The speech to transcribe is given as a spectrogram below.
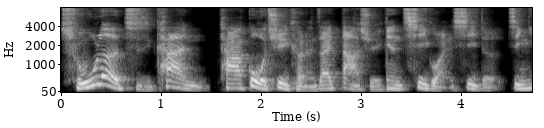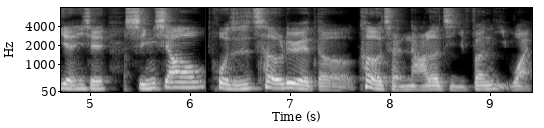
除了只看他过去可能在大学念气管系的经验，一些行销或者是策略的课程拿了几分以外，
